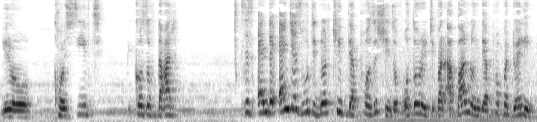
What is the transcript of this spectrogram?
you know, conceived because of that says, And the angels who did not keep their positions of authority but abandoned their proper dwelling,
